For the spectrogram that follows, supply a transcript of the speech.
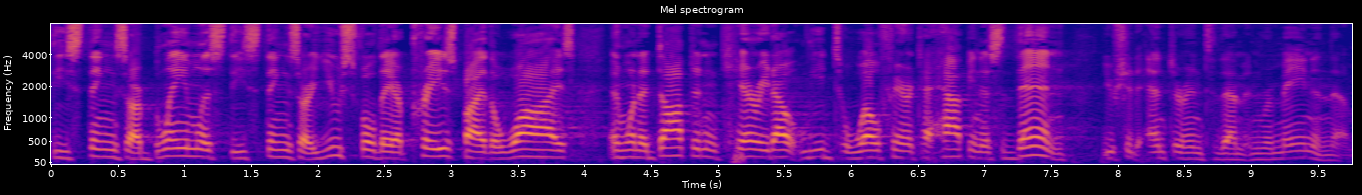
these things are blameless, these things are useful, they are praised by the wise, and when adopted and carried out, lead to welfare and to happiness, then you should enter into them and remain in them.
